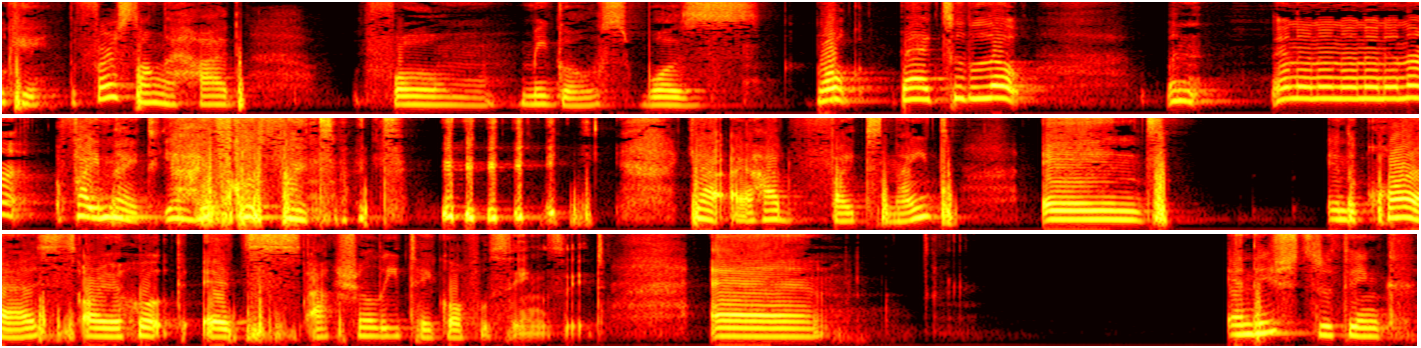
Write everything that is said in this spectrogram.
okay the first song i had from migos was broke back to the low no, no, no, no, no, no, no. Fight night. Yeah, it's called fight night. yeah, I had fight night, and in the chorus or a hook, it's actually Takeoff who sings it, and and I used to think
